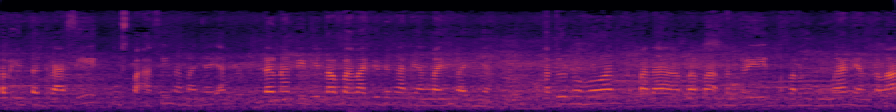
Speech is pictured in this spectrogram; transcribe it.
Terintegrasi Puspa Asih namanya ya, dan nanti ditambah lagi dengan yang lain-lainnya. Satu nuhun kepada Bapak Menteri Perhubungan yang telah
